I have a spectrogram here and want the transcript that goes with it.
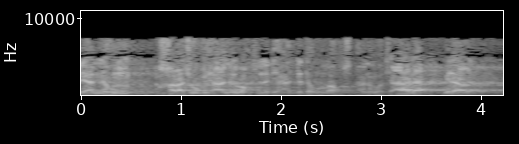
لأنهم خرجوا بها عن الوقت الذي حدده الله سبحانه وتعالى بلا عذر.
